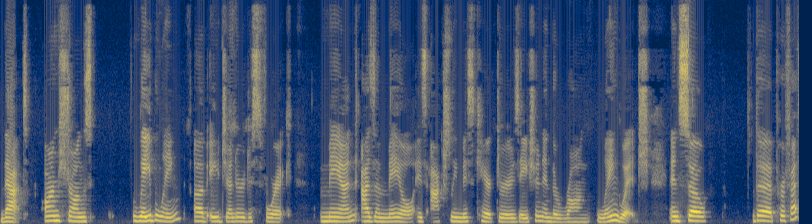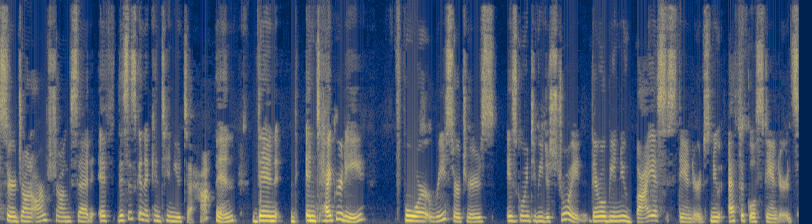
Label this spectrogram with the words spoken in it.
that Armstrong's labeling of a gender dysphoric man as a male is actually mischaracterization in the wrong language. And so the professor, John Armstrong, said if this is going to continue to happen, then integrity for researchers is going to be destroyed. There will be new bias standards, new ethical standards,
